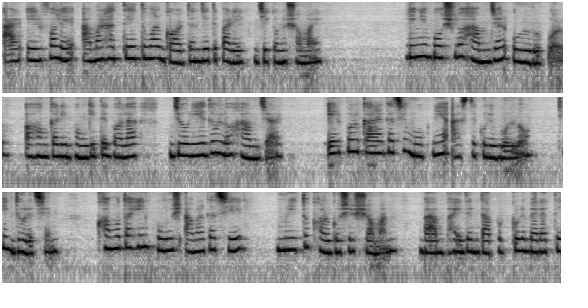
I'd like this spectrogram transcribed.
আর এর ফলে আমার হাতে তোমার গর্দান যেতে পারে যে কোনো সময়। রিমি বসল হামজার উরুর উপর। অহংকারী ভঙ্গিতে গলা জড়িয়ে ধরলো হামজার। এরপর কানের কাছে মুখ নিয়ে আস্তে করে বলল, ঠিক ধরেছেন। ক্ষমতাহীন পুরুষ আমার কাছে মৃত খরগোশের সমান। বাপ ভাইদের দাপট করে বেড়াতে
